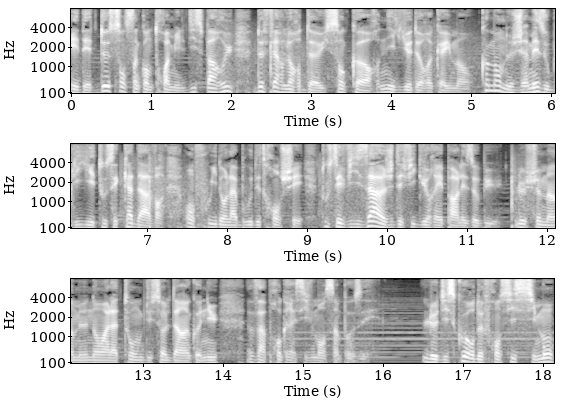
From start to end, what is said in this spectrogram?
et des 253 000 disparus de faire leur deuil sans corps ni lieu de recueillement? Comment ne jamais oublier tous ces cadavres enfouis dans la boue des tranchées, tous ces visages défigurés par les obus? Le chemin menant à la tombe du soldat inconnu va progressivement s'imposer. Le discours de Francis Simon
